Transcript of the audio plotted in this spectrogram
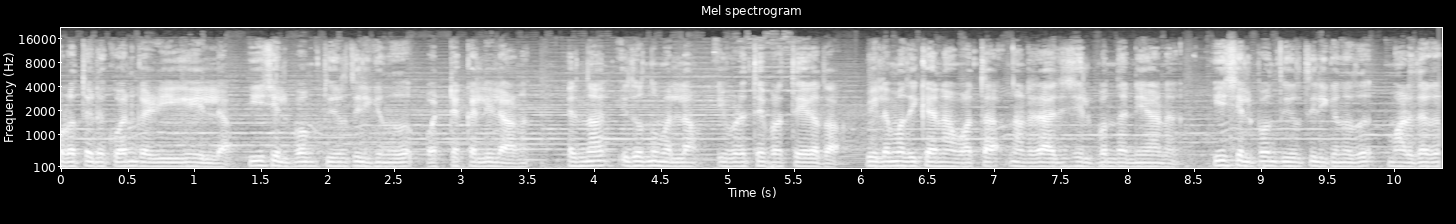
പുറത്തെടുക്കുവാൻ കഴിയുകയില്ല. ഈ ശില്പം തീർത്തിരിക്കുന്നത് ഒറ്റക്കല്ലിലാണ്. എന്നാൽ ഇതൊന്നുമല്ല ഇവിടുത്തെ പ്രത്യേകത. വിലമതിക്കാനാവാത്ത നടരാജ ശില്പം തന്നെയാണ്. ഈ ശില്പം തീർത്തിരിക്കുന്നത് മരുതക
